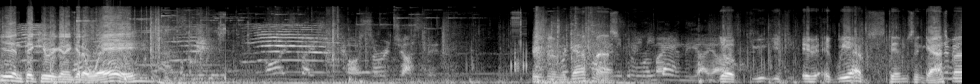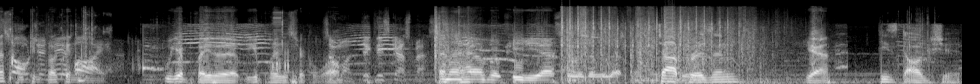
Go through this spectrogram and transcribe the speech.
You didn't think you were gonna get away. Fire station costs are adjusted. Here's another gas mask. Anything you need Remain in there? the AO. Yo, if, you, if, if, if we have stims and gas Enemy masks, we can fucking nearby. we can play the we can play the circle wall. Someone, take this gas mask. And I have a PDS or whatever that thing is. Top prison. Yeah. He's dog shit.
